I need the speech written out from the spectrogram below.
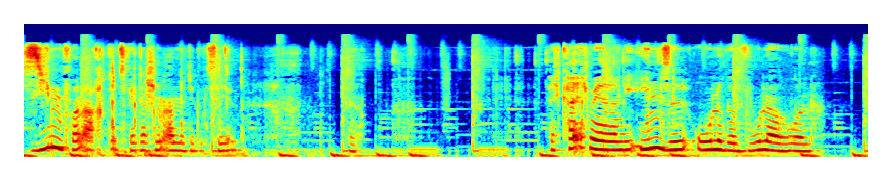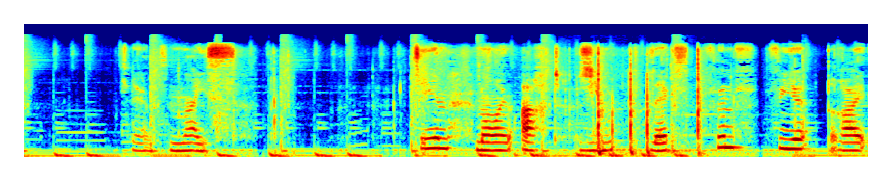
Sieben von acht. Jetzt fängt er schon an mit dem Zählen. Ja. Vielleicht kann ich mir dann die Insel ohne Bewohner holen. Das wäre ganz nice. 10, 9, 8, 7, 6, 5, 4, 3,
